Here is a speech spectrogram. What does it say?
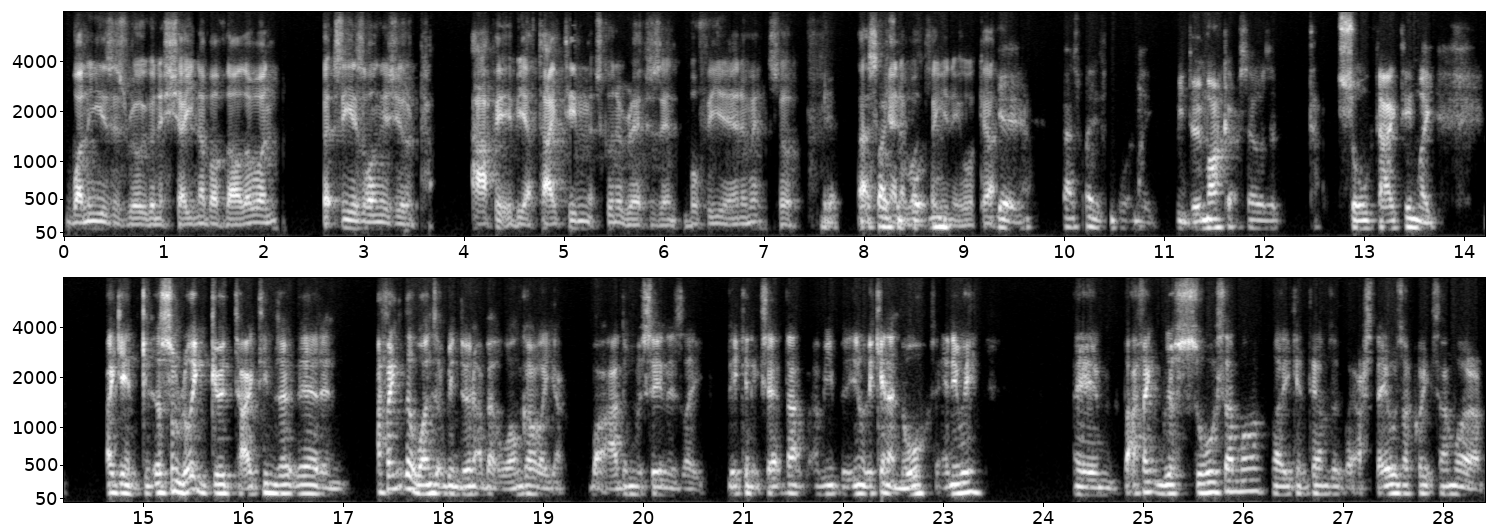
one of you is really going to shine above the other one. But see, as long as you're happy to be a tag team, it's going to represent both of you anyway. So Yeah, that's, that's kind of one thing you need to look at. Yeah, that's why it's important. Like we do market ourselves as a sole tag team. Like again, there's some really good tag teams out there, and I think the ones that have been doing it a bit longer, like what Adam was saying, is like they can accept that. I mean, you know, they kind of know anyway. Um, but I think we're so similar, like in terms of like our styles are quite similar, our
